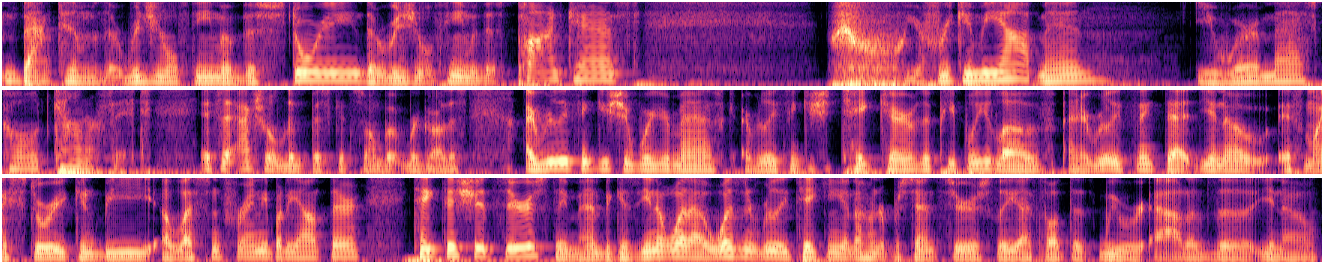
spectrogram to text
back to the original theme of this story, the original theme of this podcast. Whew, you're freaking me out, man. You wear a mask called Counterfeit. It's an actual Limp Bizkit song, but regardless, I really think you should wear your mask. I really think you should take care of the people you love. And I really think that, you know, if my story can be a lesson for anybody out there, take this shit seriously, man. Because you know what? I wasn't really taking it 100% seriously. I thought that we were out of the, you know,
